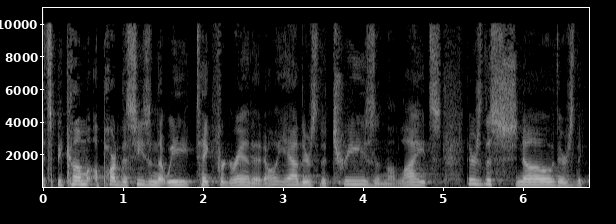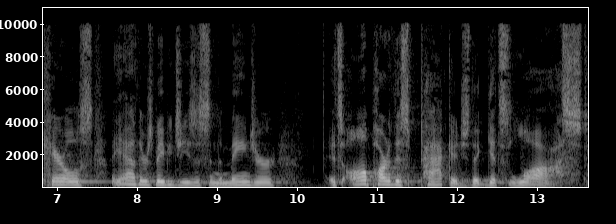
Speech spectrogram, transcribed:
It's become a part of the season that we take for granted. Oh, yeah, there's the trees and the lights. There's the snow. There's the carols. Yeah, there's baby Jesus in the manger. It's all part of this package that gets lost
